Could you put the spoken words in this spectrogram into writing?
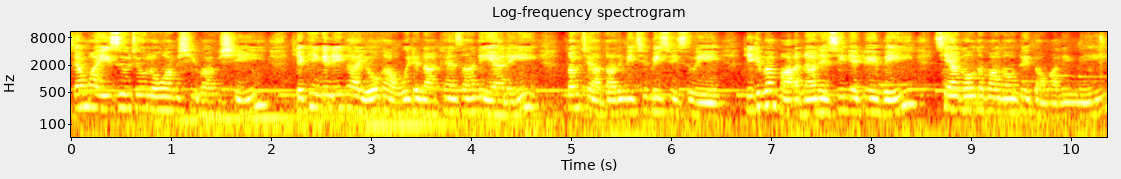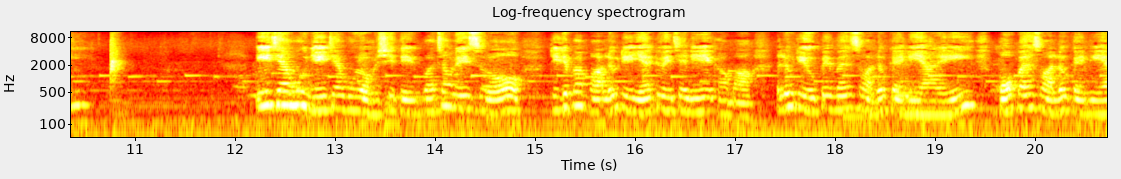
ကျမယေရှုကျိုးလုံးဝမရှိပါဘူးရှင်။ရခင်ကလေးကယောဂဝေဒနာခံစားနေရတယ်။တောက်ကြသားသမီးချင်းမိတ်ဆွေဆိုရင်ဒီတစ်ပတ်မှာအနာနဲ့စီးနဲ့တွေ့ပြီးဆရာကောင်းတမကောင်းတွေ့ကောင်းပါလိမ့်မယ်။အေးချမ်းမှုငြိမ်းချမ်းမှုတော့မရှိသေးဘူး။ဘာကြောင့်လဲဆိုတော့ဒီတစ်ပတ်မှာအလုပ်တွေရန်တွေ့ချင်နေတဲ့အခါမှာအလုပ်တွေကိုပင်ပန်းစွာလုပ်ကင်နေရတယ်။မောပန်းစွာလုပ်ကင်နေရ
